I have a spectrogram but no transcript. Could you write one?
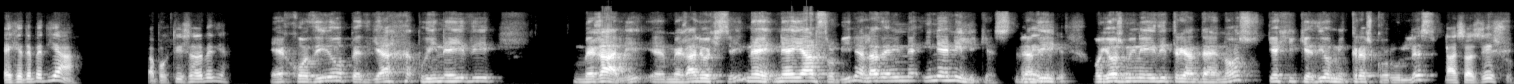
Έχετε παιδιά; Αποκτήσατε παιδιά; Έχω δύο παιδιά που είναι ήδη μεγάλοι. Ε, μεγάλοι όχι, ναι, νέοι άνθρωποι είναι, αλλά δεν είναι, είναι ενήλικες. Δηλαδή, ο γιος μου είναι ήδη 31 και έχει και δύο μικρές κορούλες. Να σας ζήσουν.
